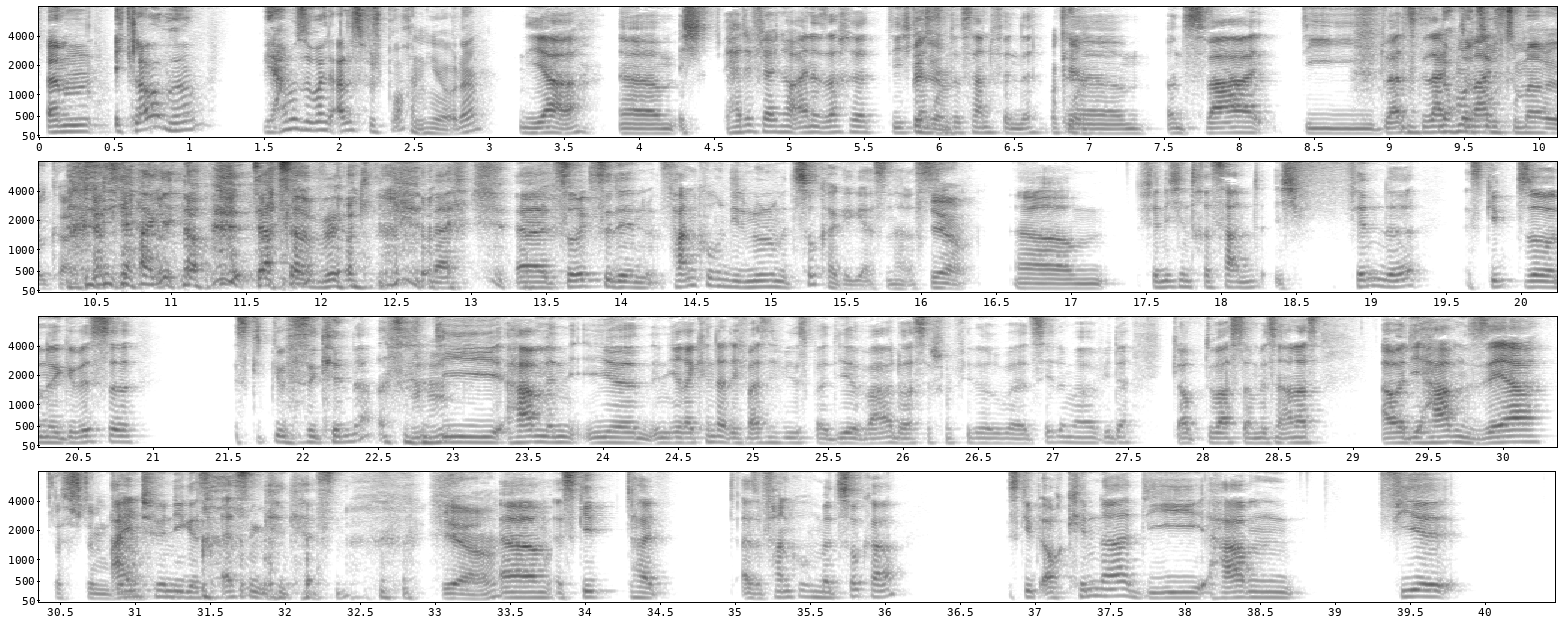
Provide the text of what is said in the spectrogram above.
Ähm, ich glaube, wir haben soweit alles besprochen hier, oder? Ja, ähm, ich hätte vielleicht noch eine Sache, die ich Bitte. ganz interessant finde. Okay. Ähm, und zwar die, du hattest gesagt, du Nochmal zurück magst, zu Mario Kart. ja, genau. Das war wirklich. Nein. Äh, zurück zu den Pfannkuchen, die du nur mit Zucker gegessen hast. ja. Ähm, finde ich interessant. Ich finde, es gibt so eine gewisse es gibt gewisse Kinder, Mhm. die haben in, ihr, in ihrer Kindheit, ich weiß nicht, wie es bei dir war, du hast ja schon viel darüber erzählt immer wieder. Ich glaube, du warst da ein bisschen anders, aber die haben sehr stimmt. Ja. eintöniges Essen gegessen. ja. Ähm, es gibt halt, also Pfannkuchen mit Zucker. Es gibt auch Kinder, die haben viel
